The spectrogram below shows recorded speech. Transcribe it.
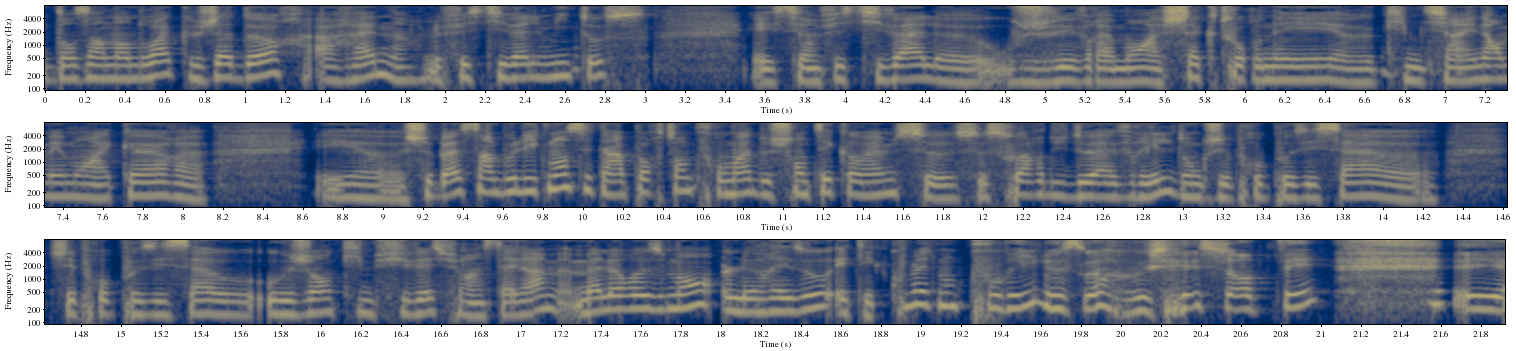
dans un endroit que j'adore à Rennes, le festival Mythos. Et c'est un festival euh, où je vais vraiment à chaque tournée, euh, qui me tient énormément à cœur. Et je sais pas, symboliquement, c'était important pour moi de chanter quand même ce, ce soir du 2 avril. Donc j'ai proposé ça, j'ai proposé ça aux, aux, gens qui me suivaient sur Instagram. Malheureusement, le réseau était complètement pourri le soir où j'ai chanté. Et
